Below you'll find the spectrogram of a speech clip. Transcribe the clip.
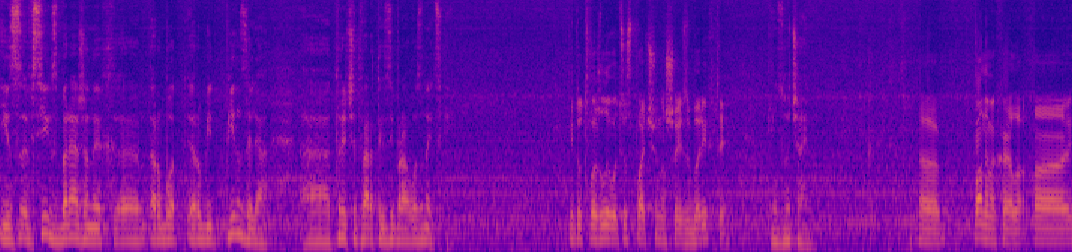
Із всіх збережених робот, робіт Пінзеля три четвертих зібрав Возницький. І тут важливо цю спадщину ще й зберігти. Ну, звичайно. Пане Михайло, е,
